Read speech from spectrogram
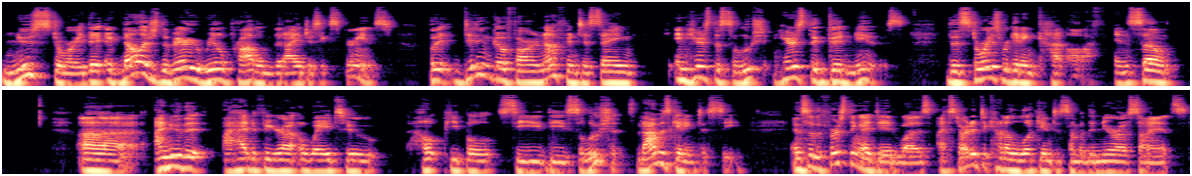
news story that acknowledged the very real problem that I had just experienced, but didn't go far enough into saying, and here's the solution, here's the good news. The stories were getting cut off. And so uh, I knew that I had to figure out a way to help people see these solutions that I was getting to see. And so the first thing I did was I started to kind of look into some of the neuroscience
